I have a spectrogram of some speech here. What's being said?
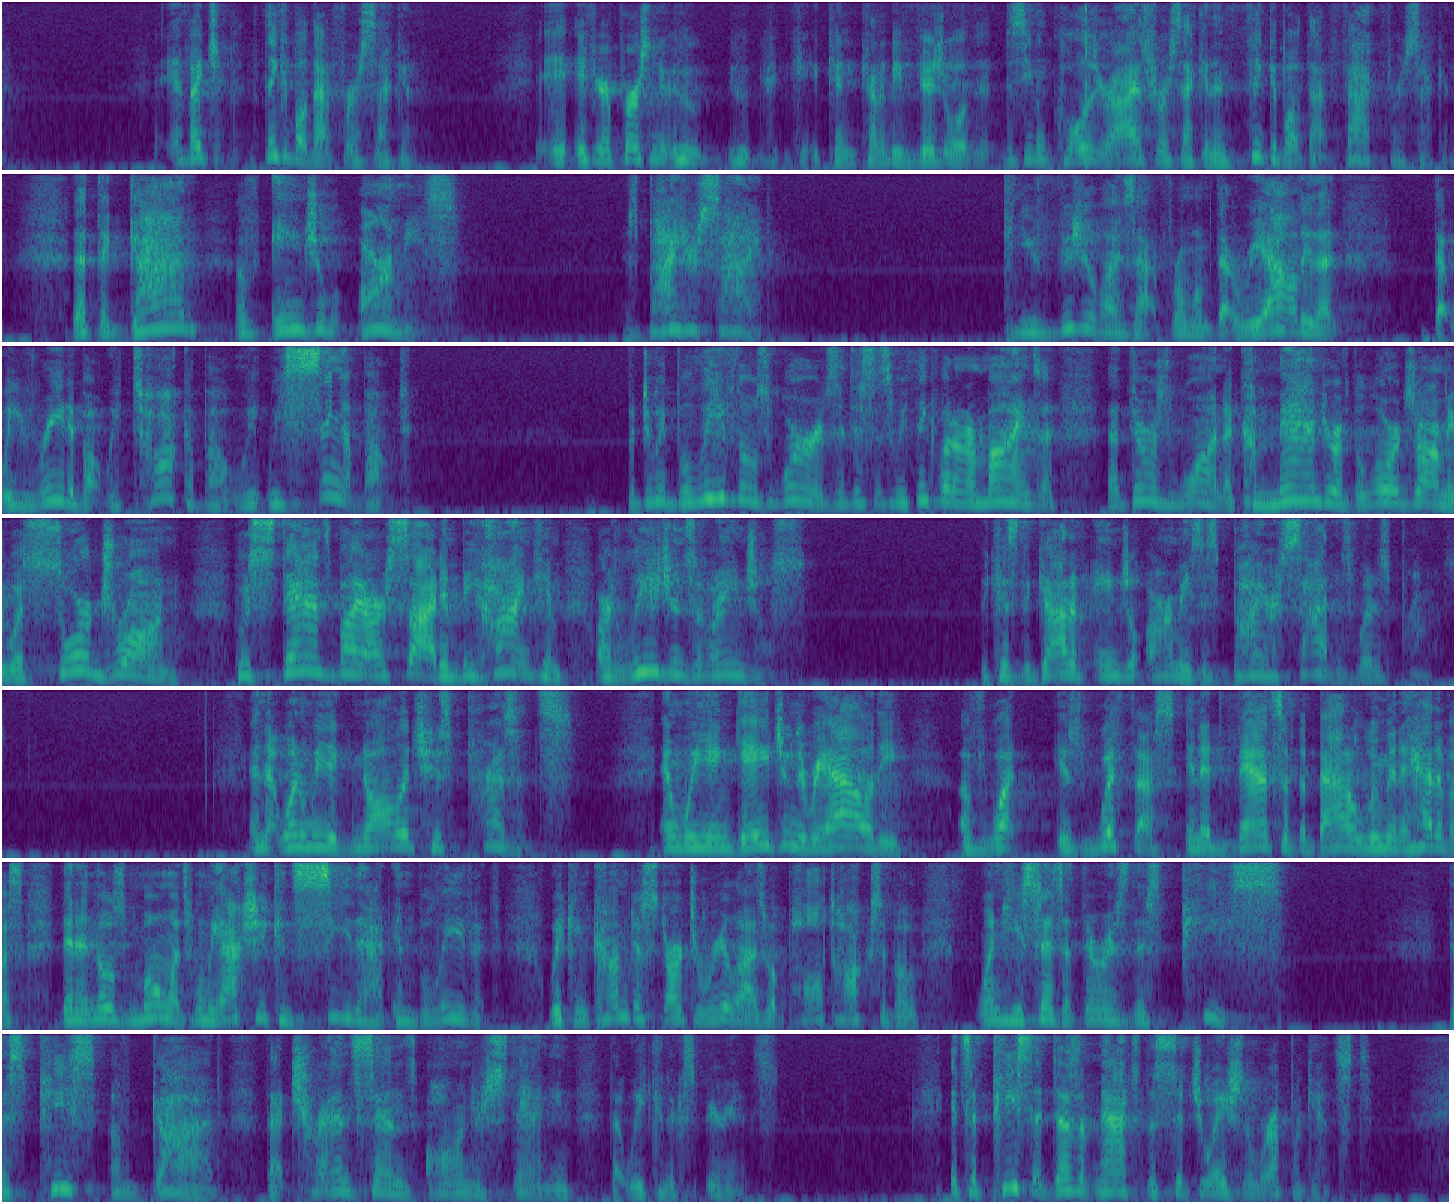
If I think about that for a second. If you're a person who, who can kind of be visual, just even close your eyes for a second and think about that fact for a second. That the God of angel armies is by your side. Can you visualize that for a moment? That reality that that we read about, we talk about, we, we sing about. But do we believe those words? And just as we think about it in our minds, that, that there is one, a commander of the Lord's army with sword drawn, who stands by our side, and behind him are legions of angels. Because the God of angel armies is by our side, is what is promised. And that when we acknowledge his presence and we engage in the reality of what is with us in advance of the battle looming ahead of us, then in those moments when we actually can see that and believe it, we can come to start to realize what Paul talks about when he says that there is this peace, this peace of God that transcends all understanding that we can experience. It's a peace that doesn't match the situation we're up against.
